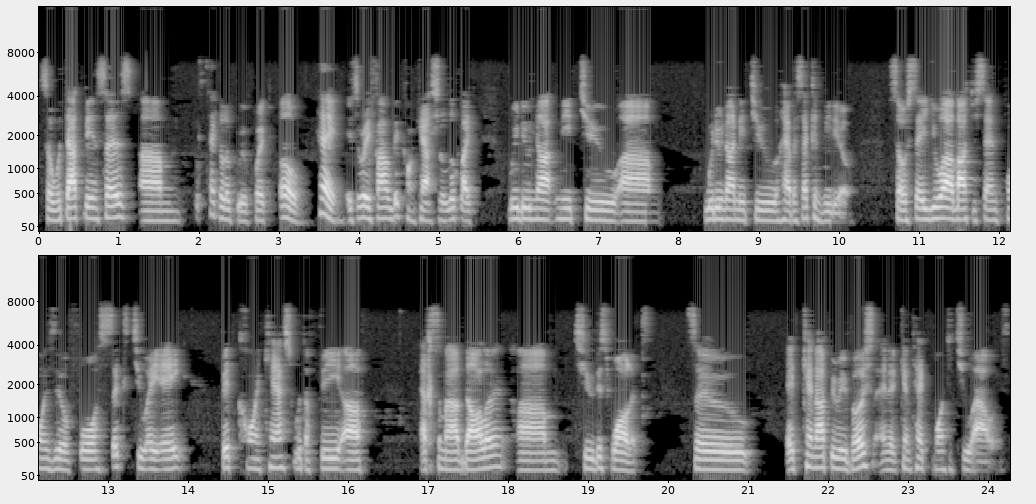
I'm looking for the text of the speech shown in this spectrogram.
So with that being said, um, let's take a look real quick. Oh, hey, it's already found Bitcoin Cash. So it look like we do not need to um, we do not need to have a second video. So say you are about to send 0.046288 Bitcoin Cash with a fee of X amount of dollar um, to this wallet. So it cannot be reversed and it can take one to two hours.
